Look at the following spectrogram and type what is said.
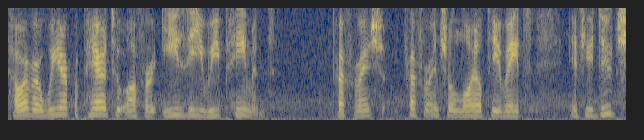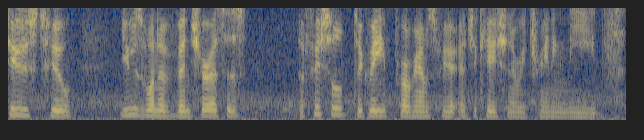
However, we are prepared to offer easy repayment preferential, preferential loyalty rates if you do choose to use one of Venturis' official degree programs for your education and retraining needs.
